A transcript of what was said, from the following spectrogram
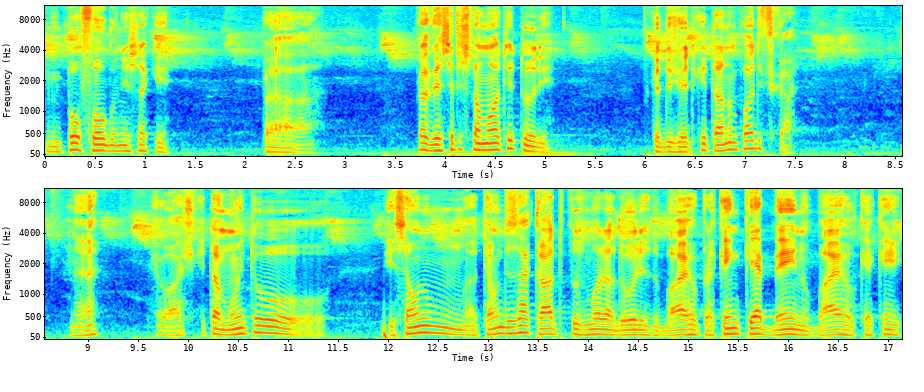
em pôr fogo nisso aqui, para ver se eles tomam atitude. Porque do jeito que está não pode ficar, né? Eu acho que está muito. Isso é um, até um desacato para os moradores do bairro, para quem quer bem no bairro, quer quem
